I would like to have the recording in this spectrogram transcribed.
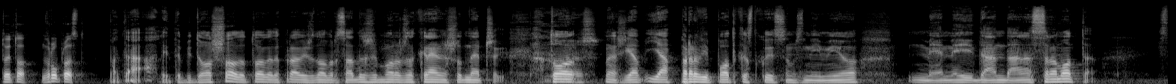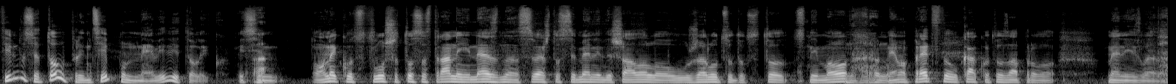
To je to, vrlo prosto. Pa da, ali da bi došao do toga da praviš dobar sadržaj, moraš da kreneš od nečega. Pa, to, moraš. znaš, ja, ja prvi podcast koji sam snimio, mene i dan danas sramota. S tim da se to u principu ne vidi toliko. Mislim, A. onaj ko sluša to sa strane i ne zna sve što se meni dešavalo u želucu dok se to snimalo, Naravno. nema predstavu kako to zapravo meni izgleda. Pa,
